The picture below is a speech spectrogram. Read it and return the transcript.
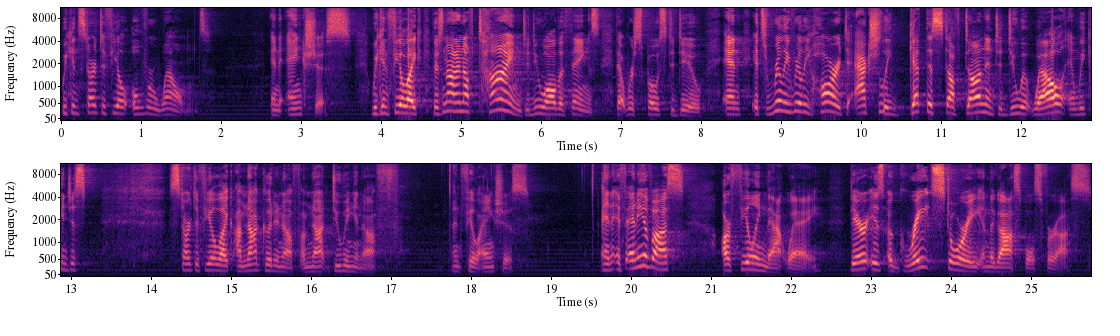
we can start to feel overwhelmed and anxious we can feel like there's not enough time to do all the things that we're supposed to do. And it's really, really hard to actually get this stuff done and to do it well. And we can just start to feel like I'm not good enough, I'm not doing enough, and feel anxious. And if any of us are feeling that way, there is a great story in the Gospels for us.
